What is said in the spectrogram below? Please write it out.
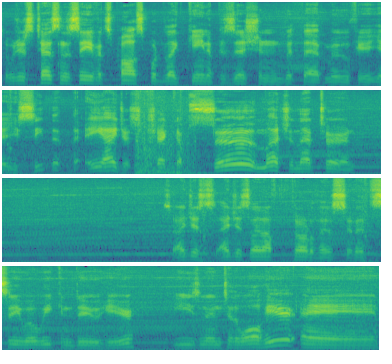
So we're just testing to see if it's possible to like gain a position with that move here. Yeah, you see that the AI just checked up so much in that turn. So I just I just let off the throttle this. So let's see what we can do here. Easing into the wall here and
